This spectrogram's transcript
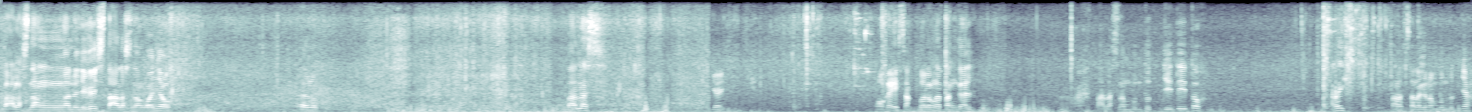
Talas ng ano niya guys, talas ng kanyaw. Ano? Talas. Guys. Okay, sakto lang natanggal. Ah, talas ng buntot GT ito. Aray, talas talaga ng buntot niya.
